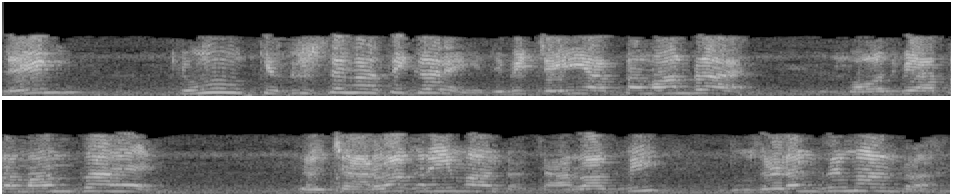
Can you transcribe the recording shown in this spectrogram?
लेकिन क्यों? किस दृष्टि से नास्तिक करें? यदि भी जैन आत्मा मान रहा है, बौद्ध भी आत्मा मानता है तो चारवाक नहीं मानता। चारवाक भी दूसरे ढंग से मान रहा है।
